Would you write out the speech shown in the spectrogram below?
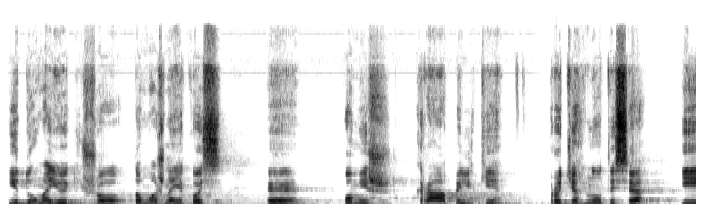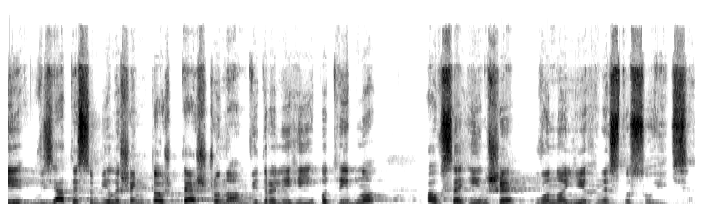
і думають, що то можна якось е, поміж крапельки протягнутися і взяти собі лише те, що нам від релігії потрібно, а все інше воно їх не стосується.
